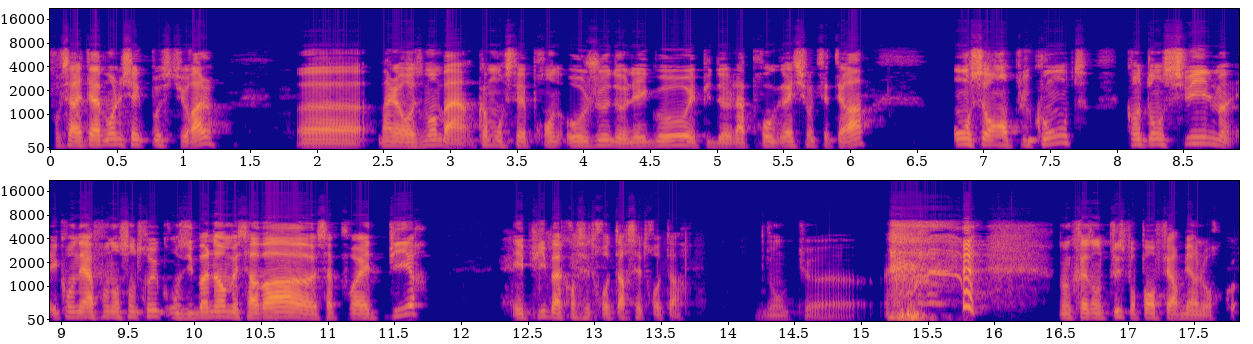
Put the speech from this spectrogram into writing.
Faut s'arrêter avant l'échec postural. Euh, malheureusement, bah, comme on se fait prendre au jeu de l'ego et puis de la progression, etc on se rend plus compte. Quand on se filme et qu'on est à fond dans son truc, on se dit bah non mais ça va, euh, ça pourrait être pire. Et puis bah quand c'est trop tard, c'est trop tard. Donc euh... donc raison de plus pour pas en faire bien lourd quoi.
